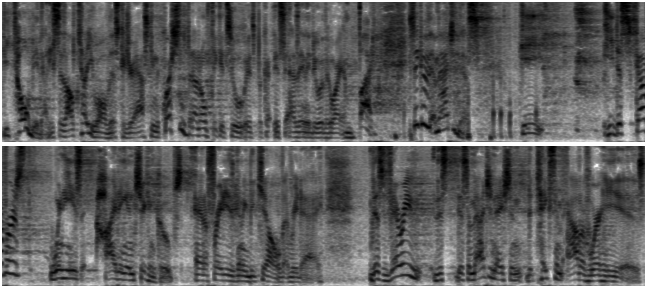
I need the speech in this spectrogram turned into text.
He told me that. He says, I'll tell you all this because you're asking the questions, but I don't think it's who it's because it has anything to do with who I am. But think of imagine this. He he discovers when he's hiding in chicken coops and afraid he's going to be killed every day this very this, this imagination that takes him out of where he is.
